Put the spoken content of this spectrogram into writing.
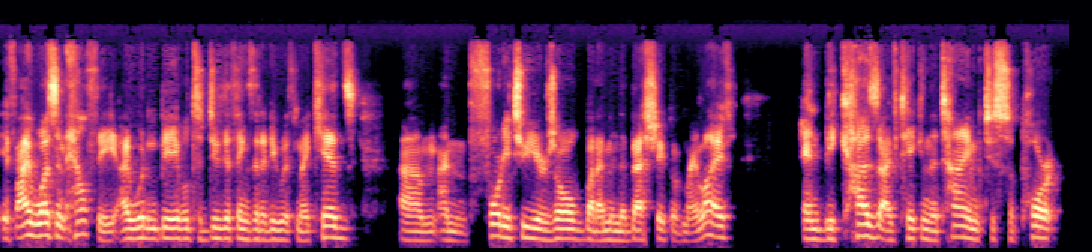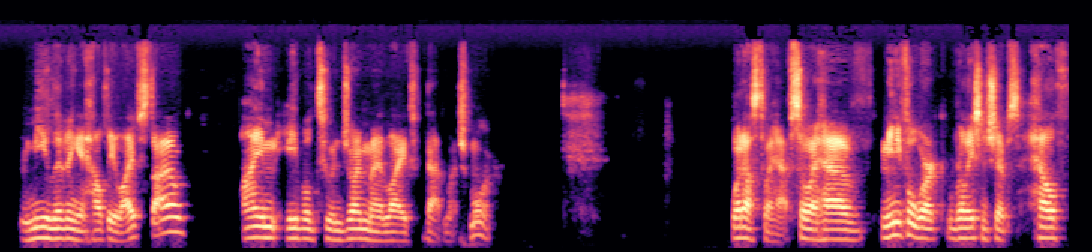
if I wasn't healthy, I wouldn't be able to do the things that I do with my kids. Um, I'm 42 years old, but I'm in the best shape of my life. And because I've taken the time to support me living a healthy lifestyle, I'm able to enjoy my life that much more. What else do I have? So I have meaningful work, relationships, health.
